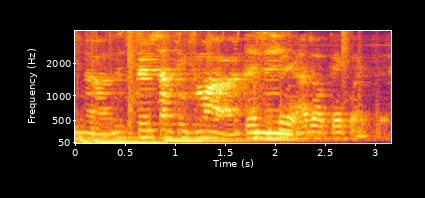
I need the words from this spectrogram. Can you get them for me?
you know, let's do something tomorrow. That's and the thing. I don't think like that.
